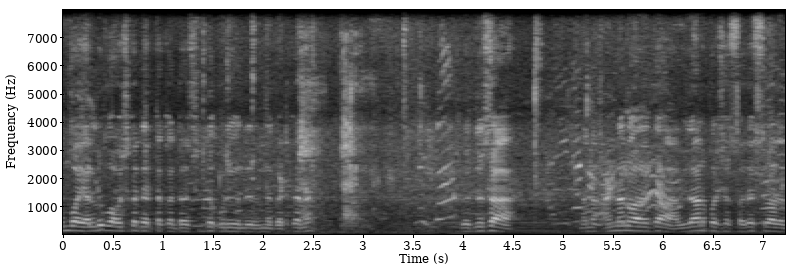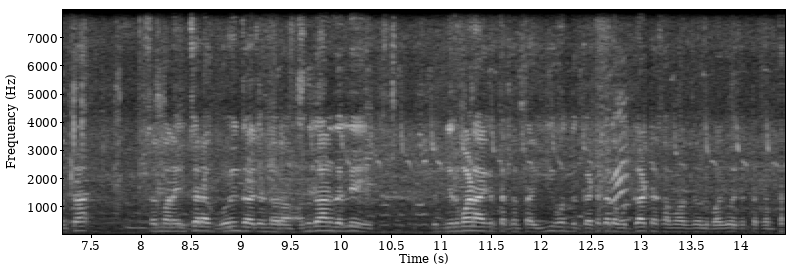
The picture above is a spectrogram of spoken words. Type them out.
ತುಂಬ ಎಲ್ರಿಗೂ ಅವಶ್ಯಕತೆ ಇರತಕ್ಕಂಥ ಶುದ್ಧ ಕುಡಿಯೋ ನೀರಿನ ಘಟಕನ. ಇವತ್ತು ದಿವಸ ನನ್ನ ಅಣ್ಣನೂ ಆದಂಥ ವಿಧಾನ ಪರಿಷತ್ ಸದಸ್ಯರಾದಂಥ ಸನ್ಮಾನ ಇಂಚರ ಗೋವಿಂದರಾಜಣ್ಣವರ ಅನುದಾನದಲ್ಲಿ ನಿರ್ಮಾಣ ಆಗಿರ್ತಕ್ಕಂಥ ಈ ಒಂದು ಘಟಕದ ಉದ್ಘಾಟನಾ ಸಮಾರಂಭದಲ್ಲಿ ಭಾಗವಹಿಸಿರ್ತಕ್ಕಂಥ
